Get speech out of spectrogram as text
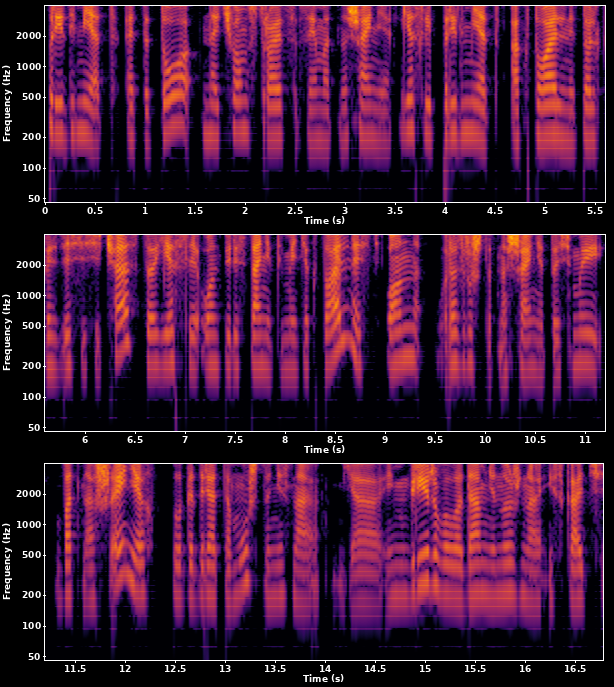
предмет — это то, на чем строятся взаимоотношения. Если предмет актуальный только здесь и сейчас, то если он перестанет иметь актуальность, он разрушит отношения. То есть мы в отношениях благодаря тому, что, не знаю, я эмигрировала, да, мне нужно искать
